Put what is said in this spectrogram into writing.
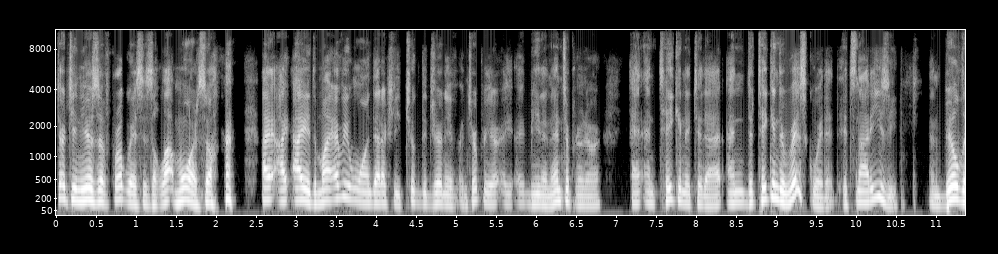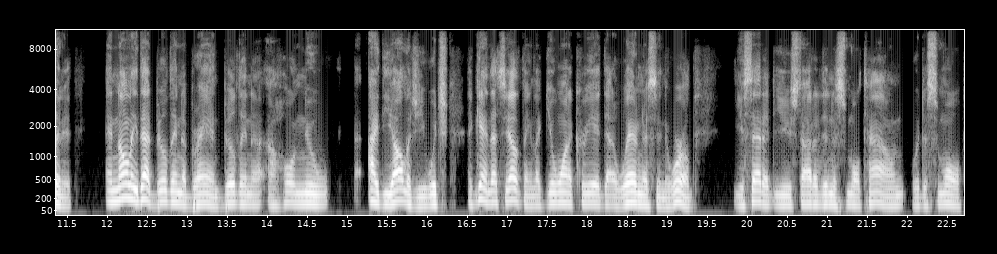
13 years of progress is a lot more. So I, I, I admire everyone that actually took the journey of entrepreneur, uh, uh, being an entrepreneur and, and taking it to that and they're taking the risk with it. It's not easy and building it. And not only that, building a brand, building a, a whole new ideology which again that's the other thing. Like you want to create that awareness in the world. You said it you started in a small town with a small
